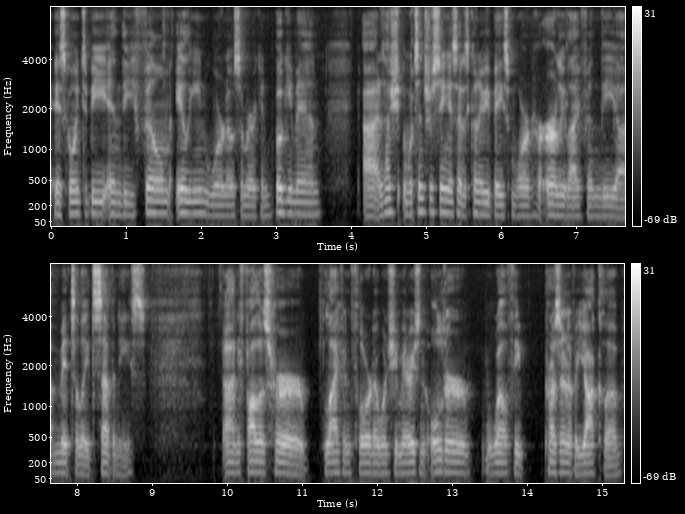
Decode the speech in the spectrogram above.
is going to be in the film Aileen Wuornos American Boogeyman. Uh, and actually, what's interesting is that it's going to be based more on her early life in the uh, mid to late 70s. And it follows her life in Florida when she marries an older, wealthy president of a yacht club.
